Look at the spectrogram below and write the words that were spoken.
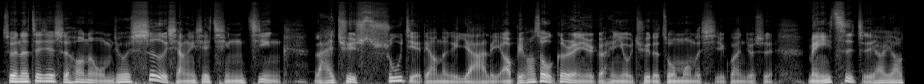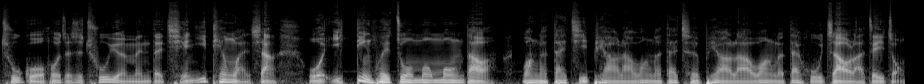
所以呢，这些时候呢，我们就会设想一些情境来去疏解掉那个压力啊。比方说，我个人有一个很有趣的做梦的习惯，就是每一次只要要出国或者是出远门的前一天晚上，我一定会做做梦，梦到忘了带机票啦，忘了带车票啦，忘了带护照啦这一种。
